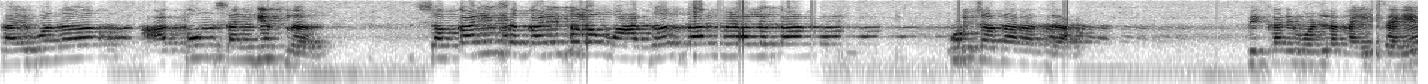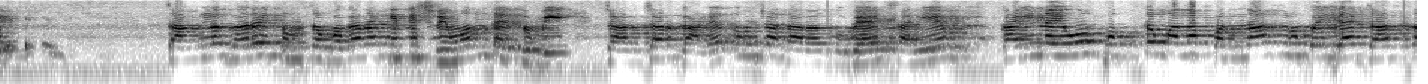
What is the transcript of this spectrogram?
साहेबानं आतून सांगितलं सकाळी सकाळी तुला माझं दार मिळालं का? पुढच्या दारात जा. भिकारी म्हणला नाही साहेब चांगलं घर आहे तुमचं बघा ना किती श्रीमंत आहे तुम्ही. चार चार गाड्या तुमच्या दारात उभ्या आहेत साहेब. काही नाही हो फक्त मला पन्नास रुपये द्या जास्त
